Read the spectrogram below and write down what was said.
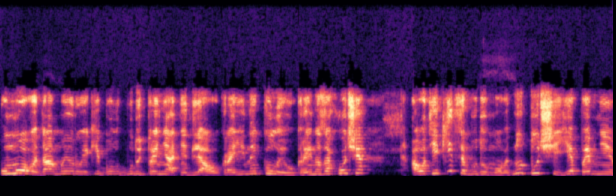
умови да, миру, які бу- будуть прийнятні для України, коли Україна захоче. А от які це будуть умови? Ну тут ще є певні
